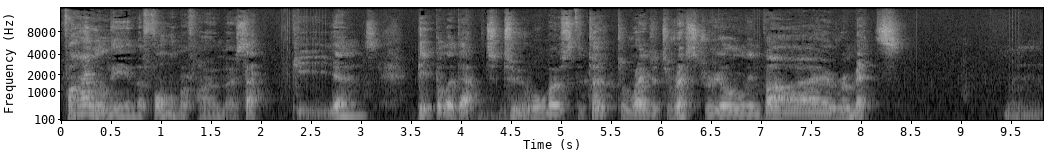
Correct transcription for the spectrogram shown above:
Finally, in the form of Homo sapiens, people adapt to almost the total range of terrestrial environments. Hmm.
